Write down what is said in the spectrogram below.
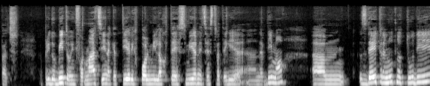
pač pridobitev informacij, na katerih pol mi lahko te smernice in strategije uh, naredimo. Um, zdaj, trenutno tudi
